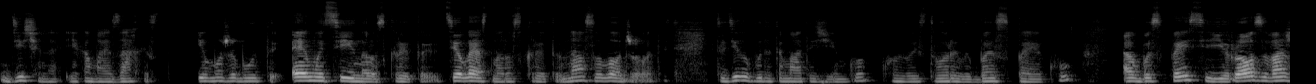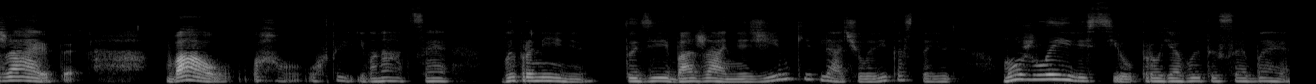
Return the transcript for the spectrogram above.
дівчина, яка має захист і може бути емоційно розкритою, тілесно розкритою, насолоджуватись. І тоді ви будете мати жінку, коли ви створили безпеку, а в безпеці її розважаєте. Вау! Вау! Ух ти! І вона це випромінює. Тоді бажання жінки для чоловіка стають можливістю проявити себе.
